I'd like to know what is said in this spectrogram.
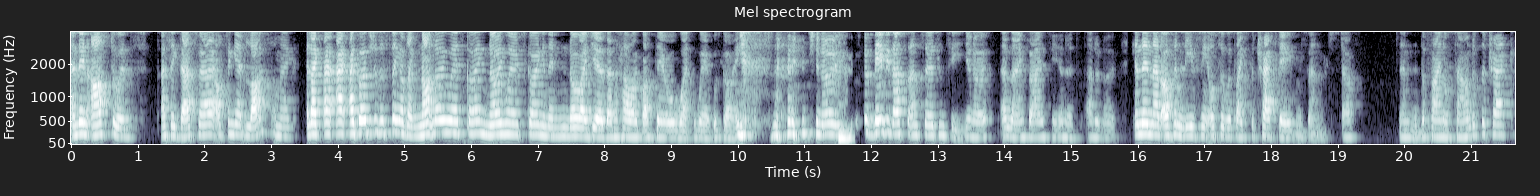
and then afterwards I think that's where I often get lost. I'm like, like I, I, go through this thing of like not knowing where it's going, knowing where it's going, and then no idea that how I got there or what, where it was going. you know, maybe that's the uncertainty, you know, and the anxiety in it. I don't know. and then that often leaves me also with like the track names and stuff and the final sound of the track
